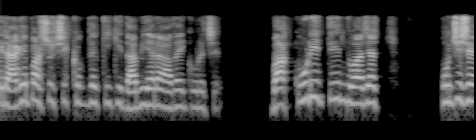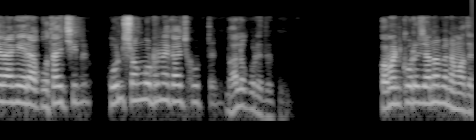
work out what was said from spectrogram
এর আগে পার্শ্ব শিক্ষকদের কি কি দাবি এরা আদায় করেছে? বা কুড়ি তিন দু হাজার পঁচিশের আগে এরা কোথায় ছিলেন? কোন সংগঠনে কাজ করতেন? ভালো করে দেখুন। কমেন্ট করে জানাবেন আমাদের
